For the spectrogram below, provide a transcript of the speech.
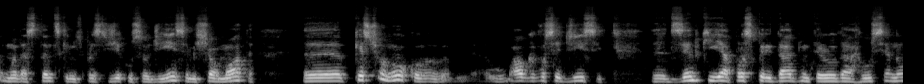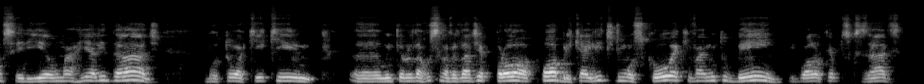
uma das tantas que nos prestigia com sua audiência, Michel Mota, uh, questionou algo que você disse, uh, dizendo que a prosperidade no interior da Rússia não seria uma realidade. Botou aqui que o interior da Rússia, na verdade, é pró, pobre, que a elite de Moscou é que vai muito bem, igual ao tempo dos czares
